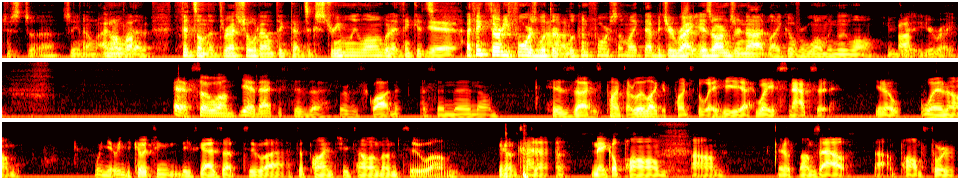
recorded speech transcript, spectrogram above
Just uh, so you know, I don't know where that fits on the threshold. I don't think that's extremely long, but I think it's. Yeah. I think 34 is what they're uh, looking for, something like that. But you're right, his arms are not like overwhelmingly long. You're, uh, you're right. Yeah. So um, yeah, that just his uh, sort of his squatness, and then um, his uh, his punch. I really like his punch, the way he uh, way he snaps it. You know, when um when you when you're coaching these guys up to uh, to punch, you're telling them to um, you know kind of make a palm, um, you know, thumbs out, um, palms towards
